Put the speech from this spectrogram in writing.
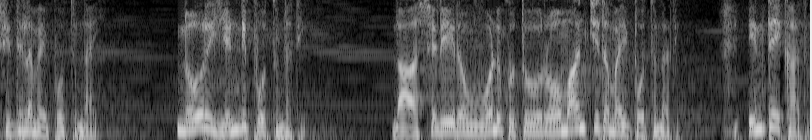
శిథిలమైపోతున్నాయి నోరు ఎండిపోతున్నది నా శరీరం వణుకుతూ రోమాంచితమైపోతున్నది ఇంతేకాదు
